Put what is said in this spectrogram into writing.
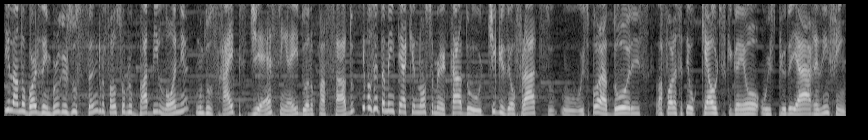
E lá no Boards Burgers, o Sandro falou sobre o Babilônia, um dos hypes de Essen aí do ano passado. E você também tem aqui no nosso mercado o Tigres Eufrates, o, o Exploradores. Lá fora você tem o Celtics, que ganhou o Spiel de Jahres, enfim.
